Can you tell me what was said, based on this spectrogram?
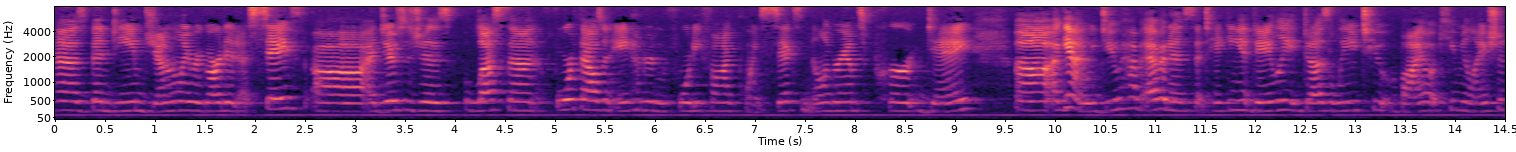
has been deemed generally regarded as safe uh, at dosages less than 4,845.6 milligrams per day. Uh, again, we do have evidence that taking it daily does lead to bioaccumulation.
